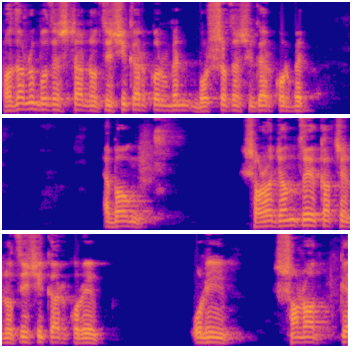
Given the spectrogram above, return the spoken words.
প্রধান উপদেষ্টা নথি স্বীকার করবেন, বর্ষতা স্বীকার করবেন এবং ষড়যন্ত্রের কাছে নথি স্বীকার করে উনি সনদকে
